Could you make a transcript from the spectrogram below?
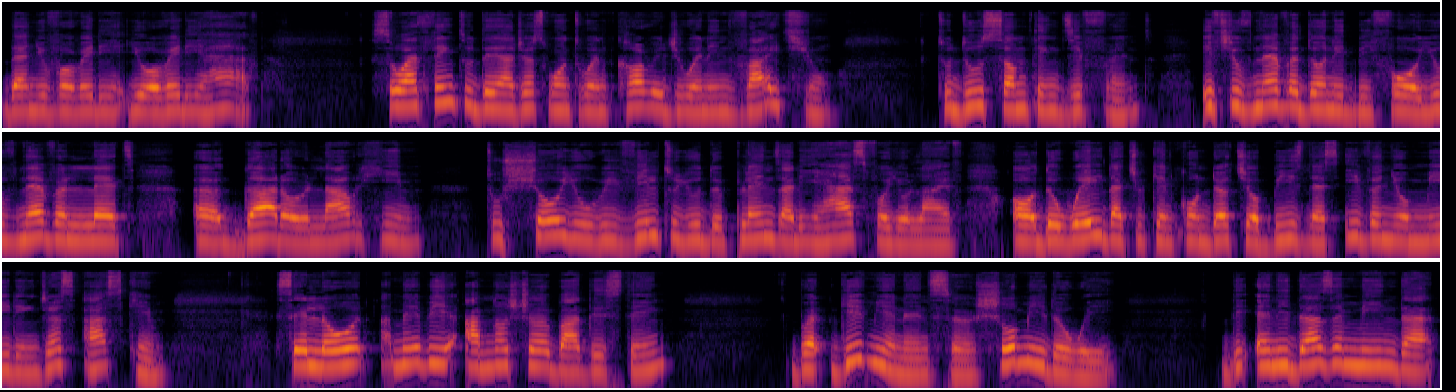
than you've already you already have. So I think today I just want to encourage you and invite you to do something different. If you've never done it before, you've never let uh, God or allowed Him to show you, reveal to you the plans that He has for your life or the way that you can conduct your business, even your meeting, just ask Him. Say, Lord, maybe I'm not sure about this thing. But give me an answer. Show me the way. The, and it doesn't mean that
